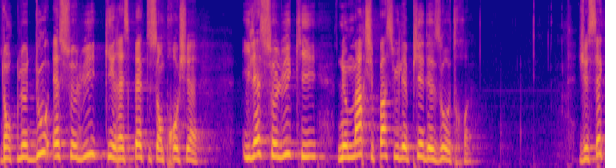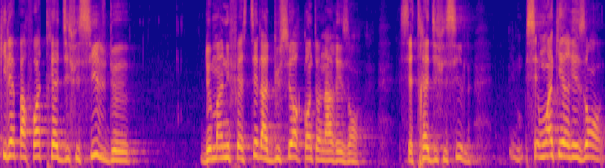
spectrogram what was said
Donc le doux est celui qui respecte son prochain. Il est celui qui ne marche pas sous les pieds des autres. Je sais qu'il est parfois très difficile de, de manifester la douceur quand on a raison. C'est très difficile. C'est moi qui ai raison.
